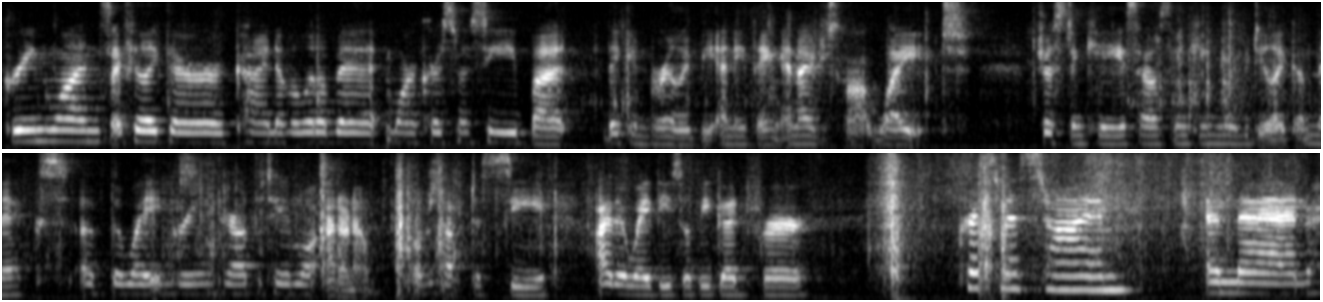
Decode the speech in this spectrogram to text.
green ones. I feel like they're kind of a little bit more Christmassy, but they can really be anything. And I just got white just in case. I was thinking maybe do like a mix of the white and green throughout the table. I don't know. I'll just have to see. Either way, these will be good for Christmas time. And then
